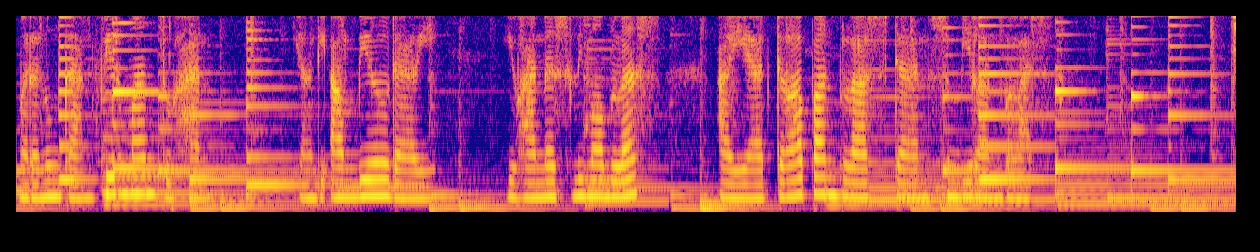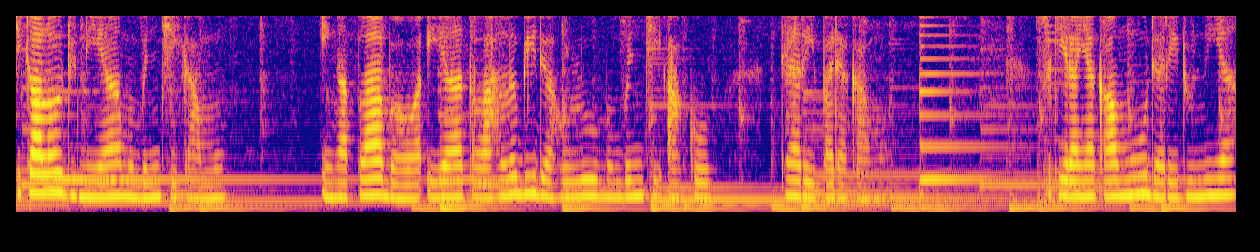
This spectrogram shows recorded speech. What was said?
merenungkan firman Tuhan yang diambil dari Yohanes 15 ayat 18 dan 19. Jikalau dunia membenci kamu, ingatlah bahwa ia telah lebih dahulu membenci aku daripada kamu. Sekiranya kamu dari dunia,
